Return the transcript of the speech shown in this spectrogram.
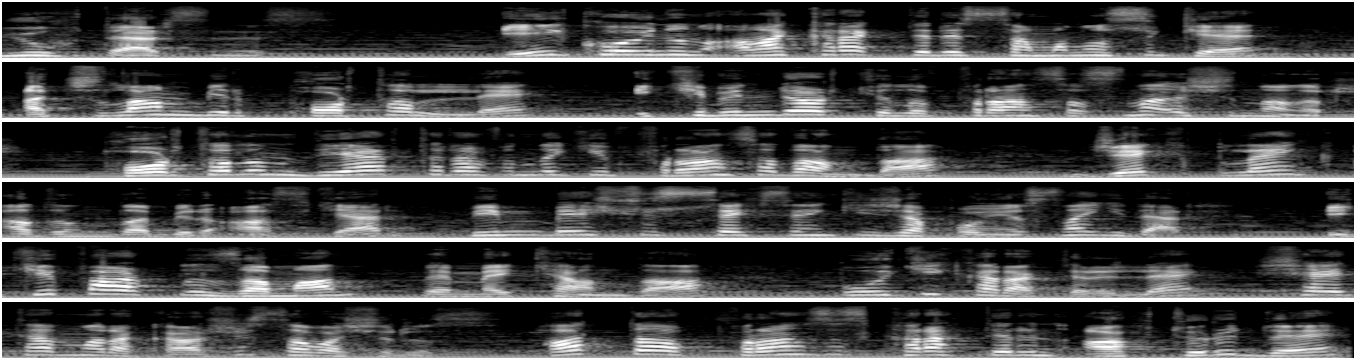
yuh dersiniz. İlk oyunun ana karakteri Samanosuke açılan bir portal ile 2004 yılı Fransa'sına ışınlanır. Portalın diğer tarafındaki Fransa'dan da Jack Blank adında bir asker 1582 Japonya'sına gider. İki farklı zaman ve mekanda bu iki karakter ile şeytanlara karşı savaşırız. Hatta Fransız karakterin aktörü de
